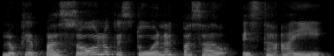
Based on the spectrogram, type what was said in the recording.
Lo que pasó, lo que estuvo en el pasado, está ahí.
